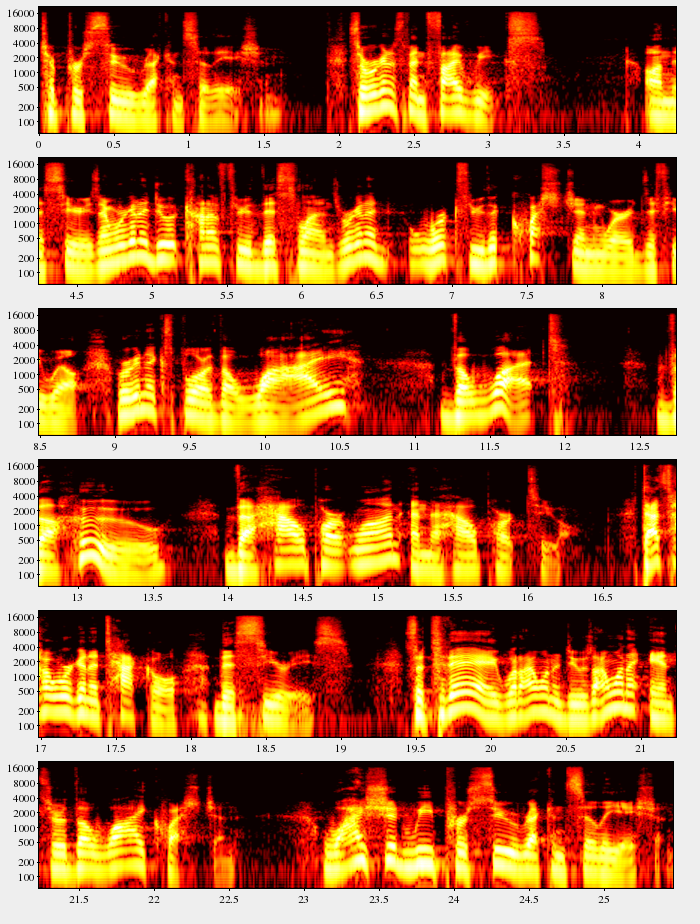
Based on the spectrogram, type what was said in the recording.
to pursue reconciliation. So we're going to spend five weeks on this series. And we're going to do it kind of through this lens. We're going to work through the question words, if you will. We're going to explore the why, the what, the who, the how part one, and the how part two. That's how we're going to tackle this series. So today, what I want to do is I want to answer the why question. Why should we pursue reconciliation?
